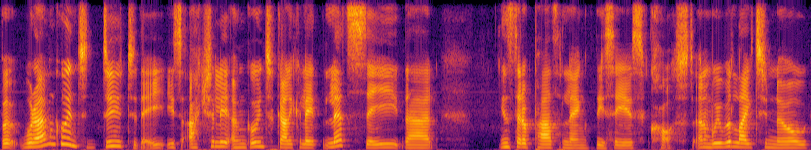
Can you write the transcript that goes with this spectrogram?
But what I'm going to do today is actually I'm going to calculate, let's say that instead of path length, this is cost. And we would like to know,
